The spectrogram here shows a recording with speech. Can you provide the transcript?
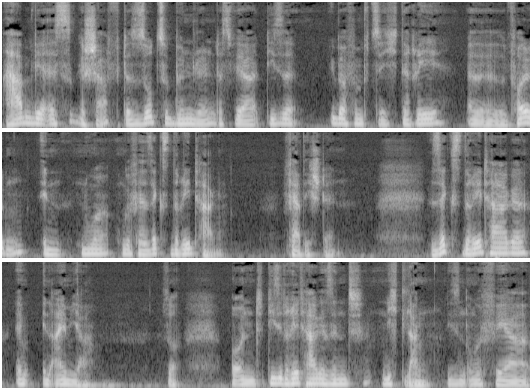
haben wir es geschafft, das so zu bündeln, dass wir diese über 50 Dreh äh, Folgen in nur ungefähr sechs Drehtagen fertigstellen. Sechs Drehtage im, in einem Jahr. Und diese Drehtage sind nicht lang. Die sind ungefähr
